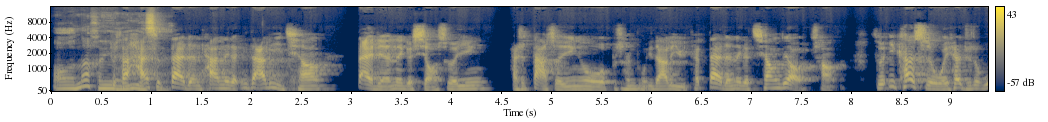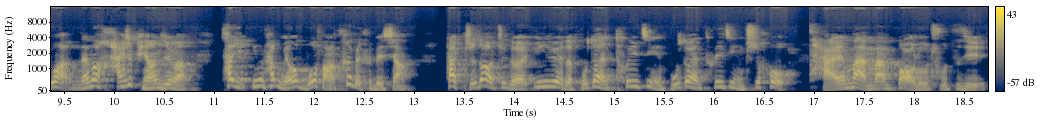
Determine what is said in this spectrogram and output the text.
哦，那很有意思。他还是带着他那个意大利腔，带点那个小舌音。还是大舌音，因为我不是很懂意大利语，他带着那个腔调唱，所以一开始我一开始觉得哇，难道还是平阳吉吗？他因为他描模仿的特别特别像，他直到这个音乐的不断推进、不断推进之后，才慢慢暴露出自己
